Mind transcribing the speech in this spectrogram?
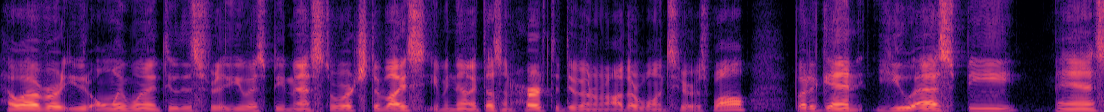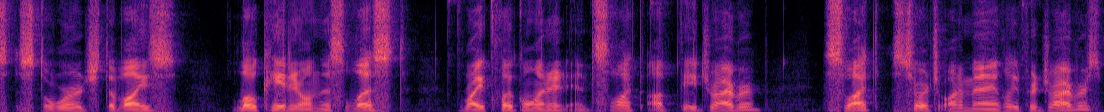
However, you'd only want to do this for the USB mass storage device, even though it doesn't hurt to do it on other ones here as well. But again, USB mass storage device located on this list. Right click on it and select update driver. Select search automatically for drivers.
